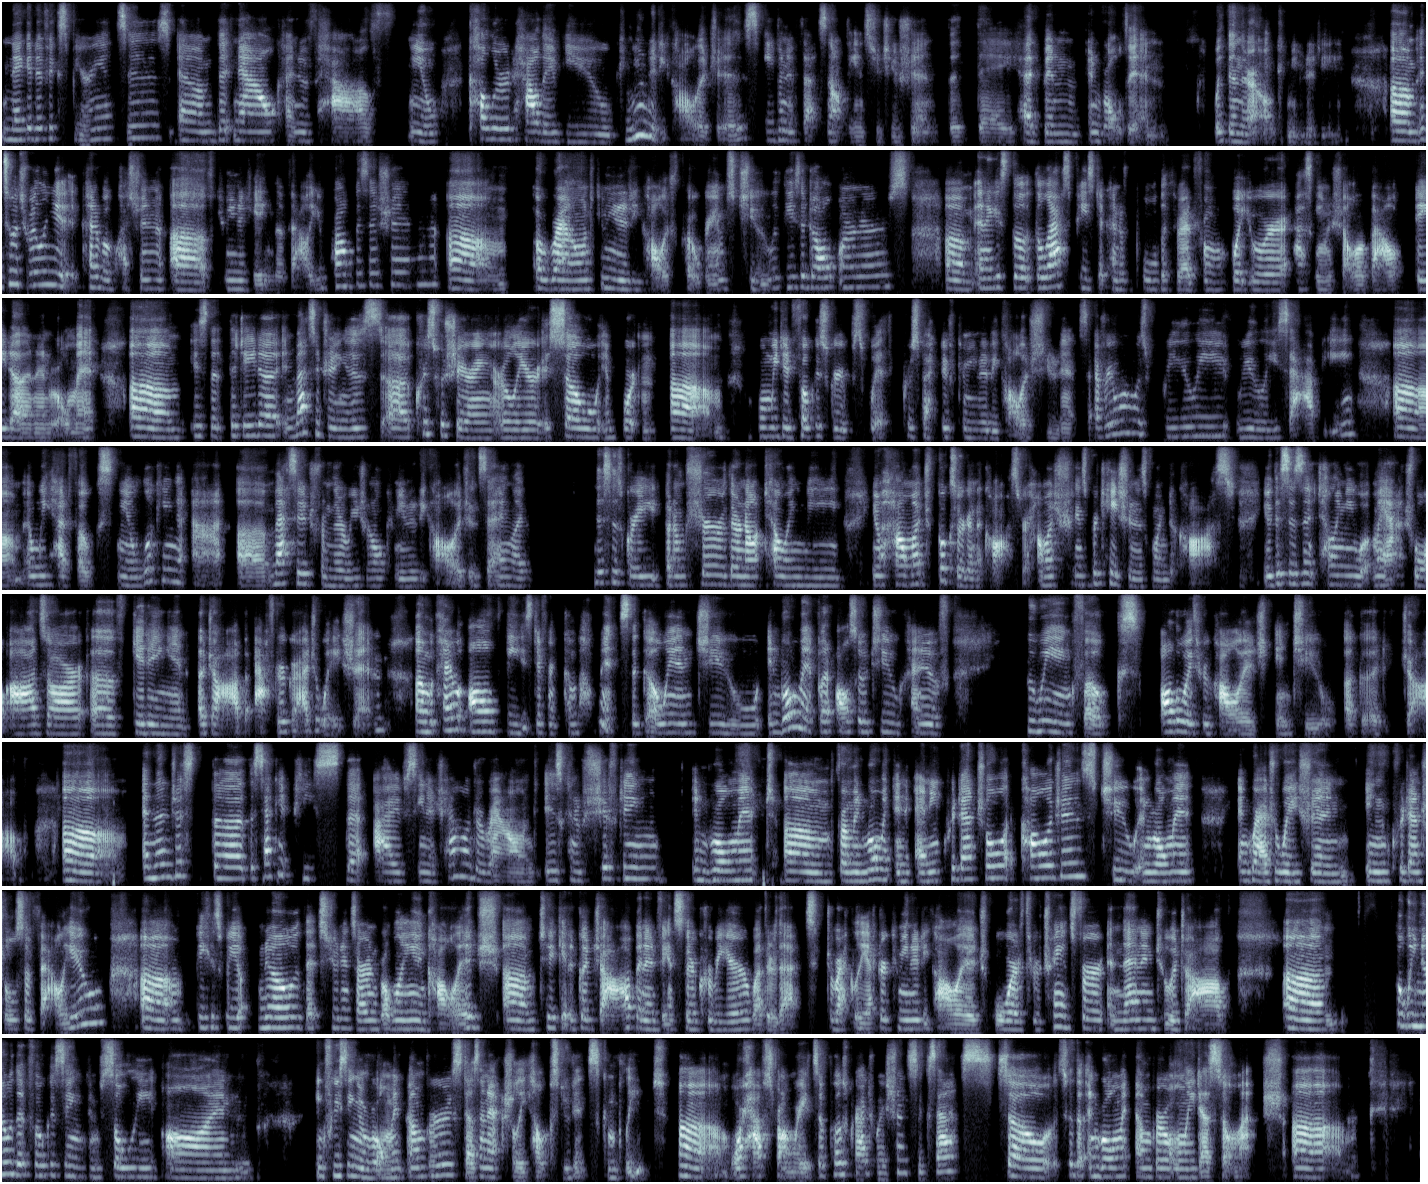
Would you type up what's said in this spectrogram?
negative experiences um, that now kind of have, you know, colored how they view community colleges, even if that's not the institution that they had been enrolled in within their own community. Um, and so it's really kind of a question of communicating the value proposition um, around community college programs to these adult learners. Um, and I guess the, the last piece to kind of pull the thread from what you were asking Michelle about data and enrollment um, is that the data in messaging is, uh, Chris was sharing earlier, is so important. Um, when we did focus groups with prospective community college students, everyone was really, really savvy. Um, and we had folks, you know, looking at a message from their regional community college and saying like, this is great, but I'm sure they're not telling me, you know, how much books are going to cost or how much transportation is going to cost. You know, this isn't telling me what my actual odds are of getting in a job after graduation. Um, but kind of all of these different components that go into enrollment, but also to kind of buoying folks all the way through college into a good job. Um, and then just the, the second piece that I've seen a challenge around is kind of shifting enrollment um, from enrollment in any credential at colleges to enrollment and graduation in credentials of value. Um, because we know that students are enrolling in college um, to get a good job and advance their career, whether that's directly after community college or through transfer and then into a job. Um, but we know that focusing solely on increasing enrollment numbers doesn't actually help students complete um, or have strong rates of post-graduation success. So, so the enrollment number only does so much. Um,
